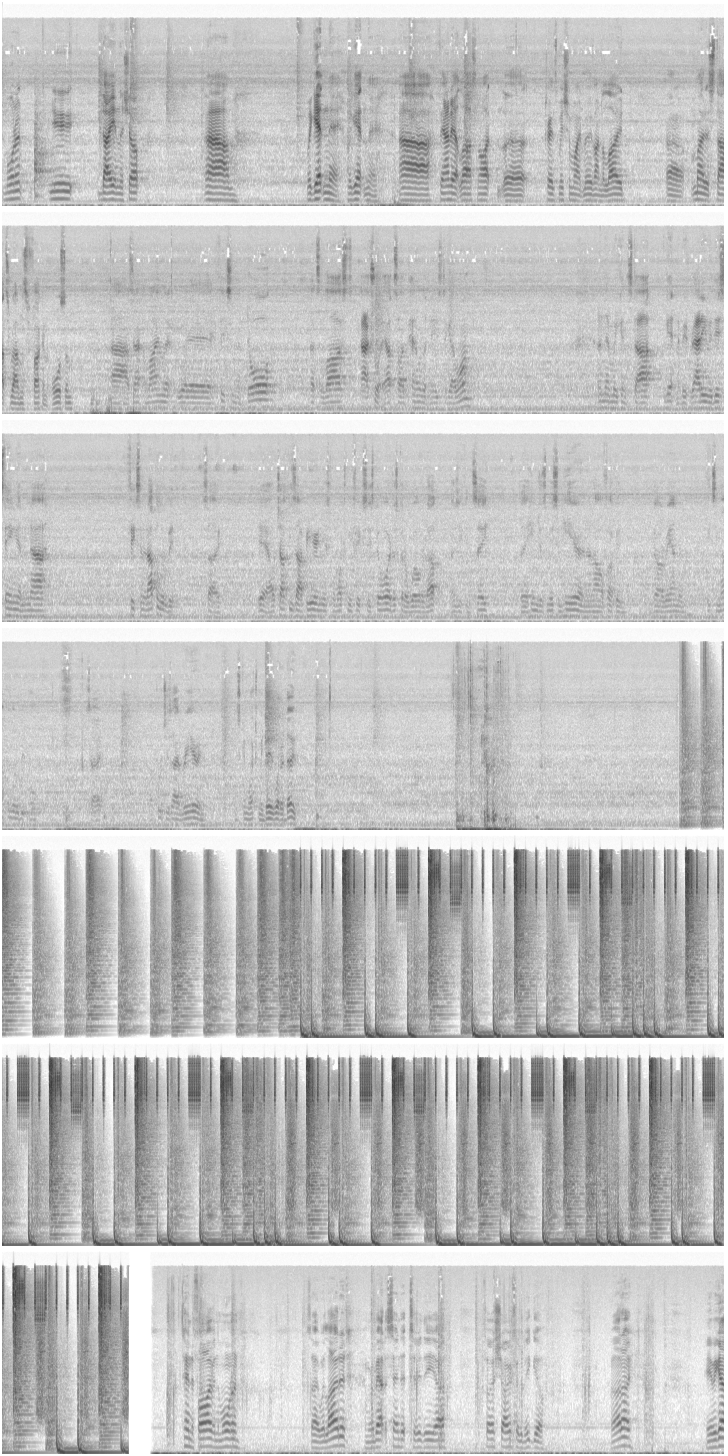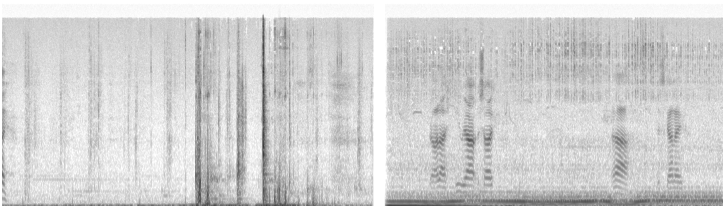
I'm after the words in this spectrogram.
Morning. New day in the shop. Um, we're getting there. We're getting there. Uh, found out last night the transmission won't move under load. Uh, motor starts runs fucking awesome. Uh, so at the moment we're fixing the door. That's the last actual outside panel that needs to go on. And then we can start getting a bit ratty with this thing and uh, fixing it up a little bit. So yeah, I'll chuck these up here and you just can watch me fix this door. I just got to weld it up as you can see. The hinge is missing here and then I'll fucking go around and fix them up a little bit more. So I'll put you over here and you just can watch me do what I do. Five in the morning. So we're loaded and we're about to send it to the uh, first show for the big girl. Righto, here we go. Righto, here we are at the show. Ah, just gonna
